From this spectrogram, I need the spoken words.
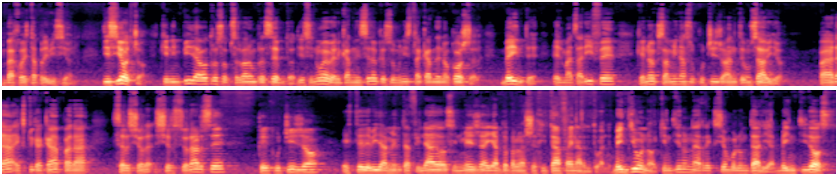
bajo esta prohibición. 18. Quien impide a otros observar un precepto. 19. El carnicero que suministra carne no kosher. 20. El matarife que no examina su cuchillo ante un sabio. Para, explica acá, para cerciorarse que el cuchillo esté debidamente afilado, sin mella y apto para la shejitá faena ritual. 21. Quien tiene una erección voluntaria. 22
